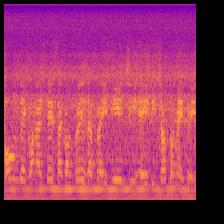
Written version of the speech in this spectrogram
Onde con altezza compresa fra i 10 e i 18 metri.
